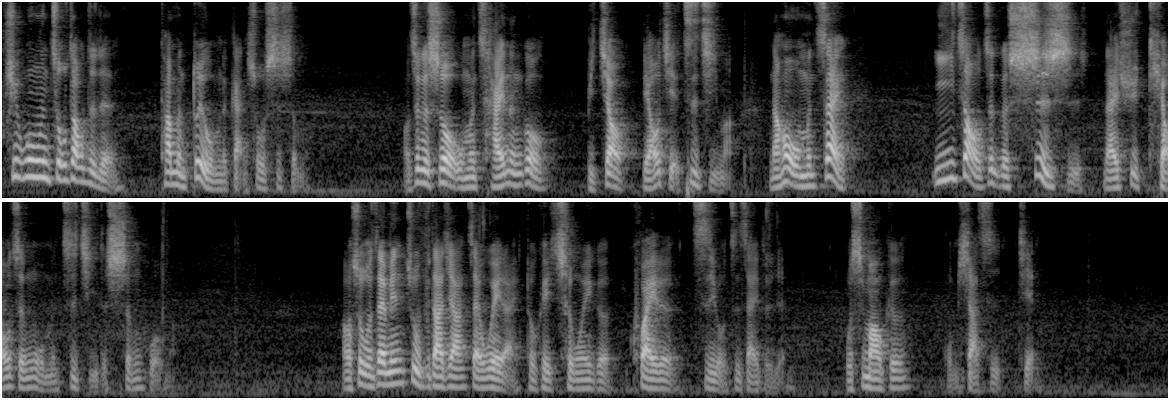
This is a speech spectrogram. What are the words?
去问问周遭的人，他们对我们的感受是什么？哦，这个时候我们才能够比较了解自己嘛，然后我们再依照这个事实来去调整我们自己的生活嘛。好，所以我在这边祝福大家，在未来都可以成为一个快乐、自由自在的人。我是毛哥，我们下次见。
